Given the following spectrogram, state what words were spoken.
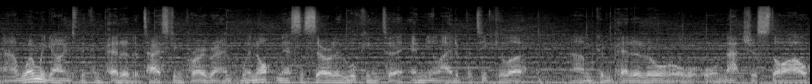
Uh, when we go into the competitor tasting program, we're not necessarily looking to emulate a particular um, competitor or, or, match a style.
